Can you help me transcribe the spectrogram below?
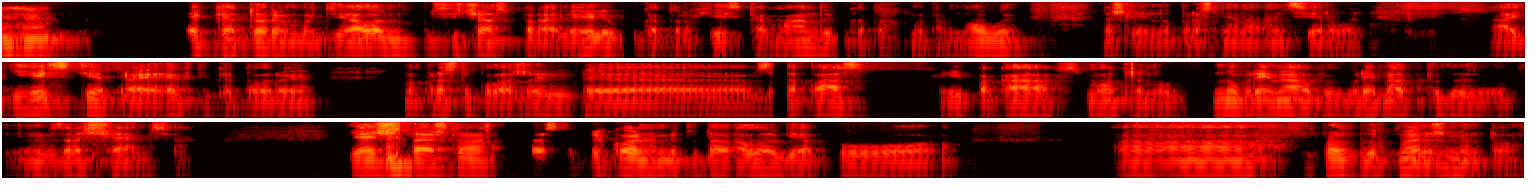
Uh-huh. Те, которые мы делаем сейчас в параллели, у которых есть команды, у которых мы там новые нашли, но просто не анонсировали. А есть те проекты, которые мы просто положили э, в запас, и пока смотрим, ну, время, время оттуда возвращаемся. Я считаю, что у нас просто прикольная методология по продукт менеджменту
